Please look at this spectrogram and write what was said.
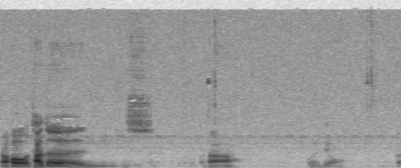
然后它的啊，关掉，呃，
